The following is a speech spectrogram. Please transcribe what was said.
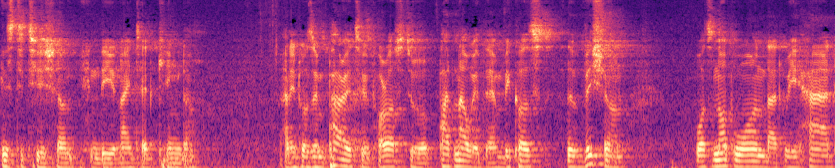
institution in the United Kingdom. And it was imperative for us to partner with them because the vision was not one that we had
